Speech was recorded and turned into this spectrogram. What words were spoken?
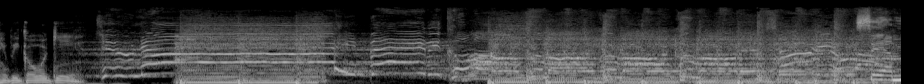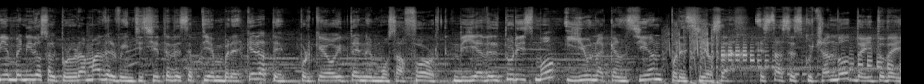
Here we go again. Sean bienvenidos al programa del 27 de septiembre. Quédate porque hoy tenemos a Ford, Día del Turismo y una canción preciosa. Estás escuchando Day to Day.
